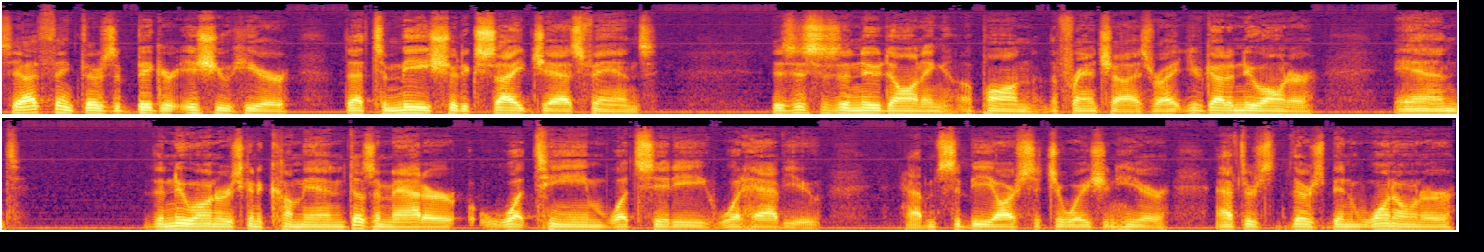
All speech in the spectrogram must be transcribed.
See, I think there's a bigger issue here that to me should excite Jazz fans. Is this is a new dawning upon the franchise, right? You've got a new owner, and the new owner is going to come in. It doesn't matter what team, what city, what have you. Happens to be our situation here. After there's been one owner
